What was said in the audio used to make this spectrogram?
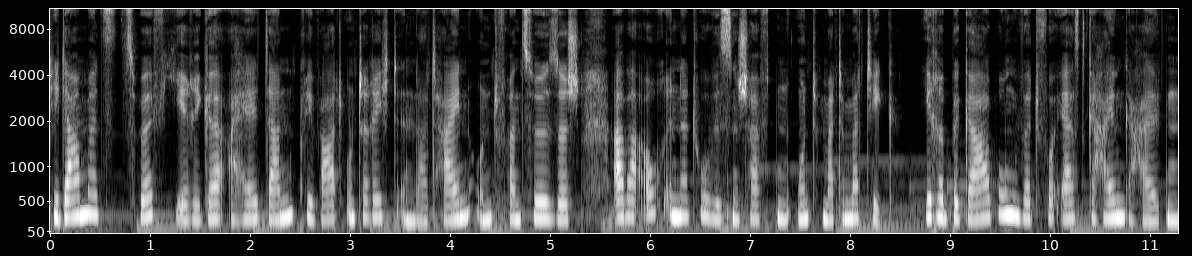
Die damals Zwölfjährige erhält dann Privatunterricht in Latein und Französisch, aber auch in Naturwissenschaften und Mathematik. Ihre Begabung wird vorerst geheim gehalten,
